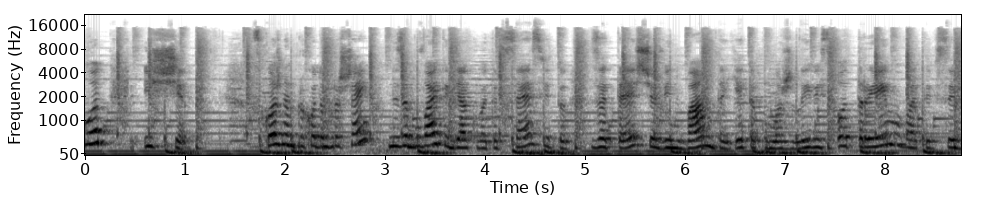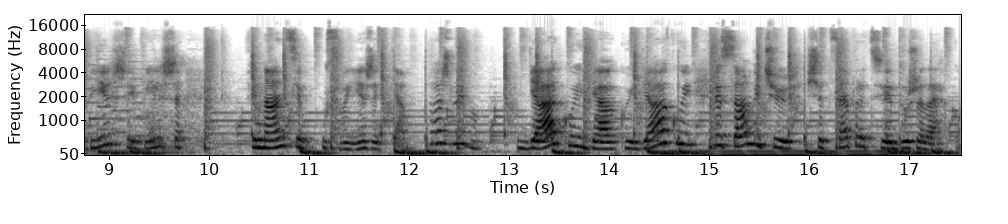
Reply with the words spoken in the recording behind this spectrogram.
код і ще. З кожним приходом грошей не забувайте дякувати Всесвіту за те, що він вам дає таку можливість отримувати все більше і більше фінансів у своє життя. Важливо. Дякую, дякую, дякую. Ти сам відчуєш, що це працює дуже легко.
